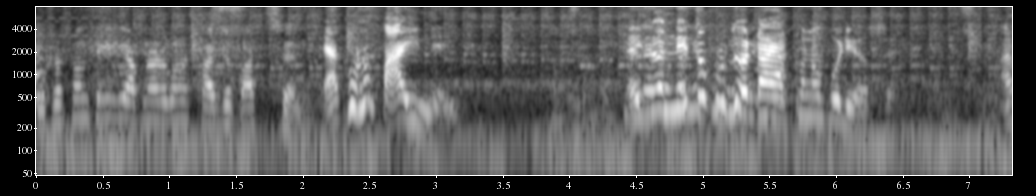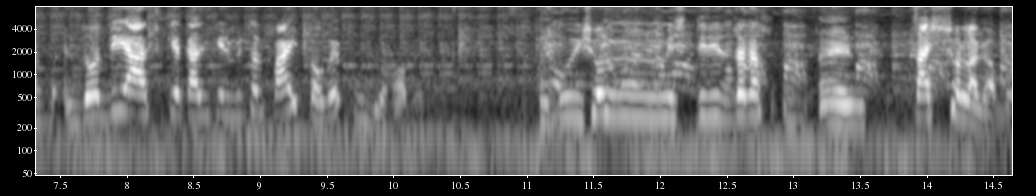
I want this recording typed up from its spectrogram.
প্রশাসন থেকে কি আপনারা কোনো সাহায্য পাচ্ছেন? এখনও পাই নেই। এই জন্যই তো পুজোটা এখনও পড়ে আছে। আর যদি আজকে কালকের ভিতর পাই তবে পুজো হবে। দুইশো মিস্ত্রির জায়গা চারশো লাগাবো।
